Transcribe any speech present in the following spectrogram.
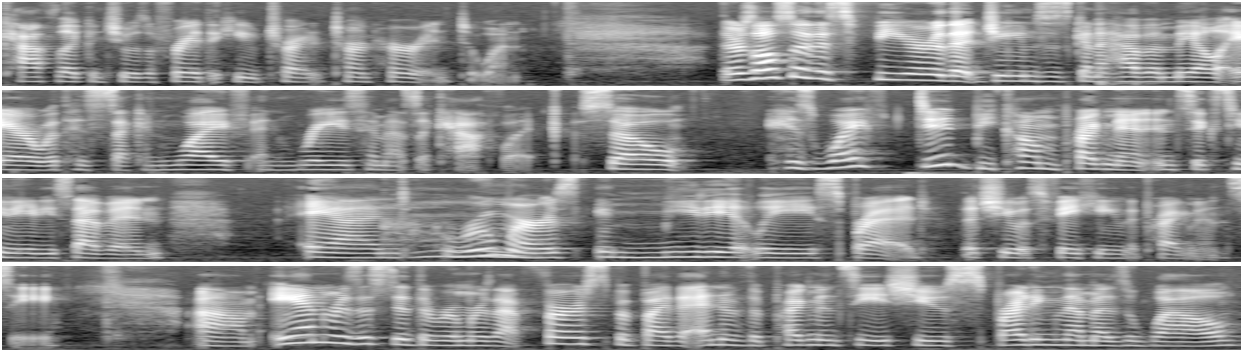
Catholic, and she was afraid that he would try to turn her into one. There's also this fear that James is going to have a male heir with his second wife and raise him as a Catholic. So his wife did become pregnant in 1687, and oh. rumors immediately spread that she was faking the pregnancy. Um, Anne resisted the rumors at first, but by the end of the pregnancy, she was spreading them as well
